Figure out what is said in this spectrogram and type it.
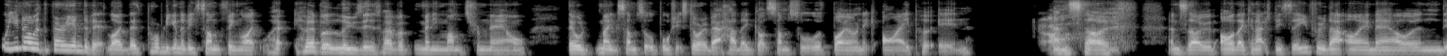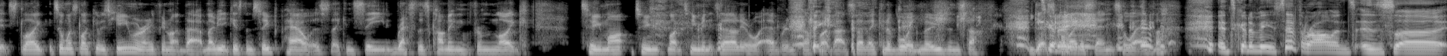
Well, you know, at the very end of it, like there's probably going to be something like wh- whoever loses, however many months from now, they'll make some sort of bullshit story about how they got some sort of bionic eye put in, oh. and so and so oh they can actually see through that eye now, and it's like it's almost like it was humor or anything like that. Maybe it gives them superpowers; they can see wrestlers coming from like two mo- two like two minutes earlier or whatever and stuff like that, so they can avoid moves and stuff. You get spider sense or whatever. It's gonna be Seth Rollins is uh,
